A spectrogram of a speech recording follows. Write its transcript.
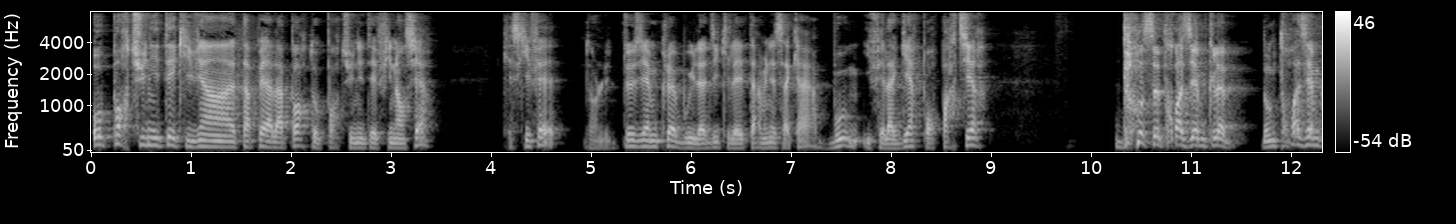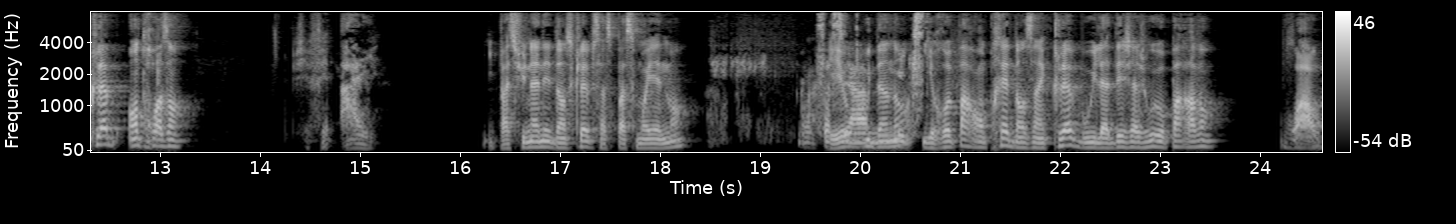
opportunité qui vient taper à la porte, opportunité financière. Qu'est-ce qu'il fait? Dans le deuxième club où il a dit qu'il allait terminer sa carrière, boum, il fait la guerre pour partir dans ce troisième club. Donc troisième club en trois ans. J'ai fait aïe. Il passe une année dans ce club, ça se passe moyennement. et au bout d'un an, il repart en prêt dans un club où il a déjà joué auparavant. Waouh.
